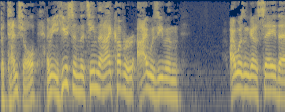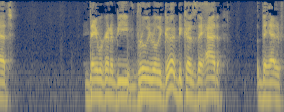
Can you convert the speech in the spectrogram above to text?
potential. I mean, Houston, the team that I cover, I was even, I wasn't going to say that they were going to be really, really good because they had, they had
